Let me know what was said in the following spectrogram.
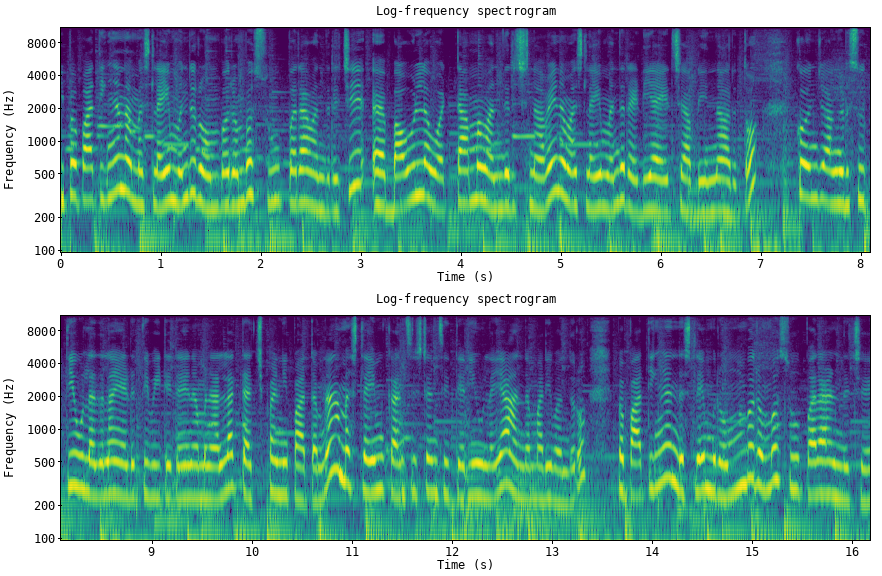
இப்போ பார்த்தீங்கன்னா நம்ம ஸ்லைம் வந்து ரொம்ப ரொம்ப சூப்பராக வந்துருச்சு. பவுலில் ஒட்டாமல் வந்துருச்சுனாவே நம்ம ஸ்லைம் வந்து ரெடி ஆயிடுச்சு அப்படின்னு தான் அர்த்தம். கொஞ்சம் அங்கிட்டு சுற்றி உள்ளதெல்லாம் எடுத்து விட்டுட்டு நம்ம நல்லா டச் பண்ணி பார்த்தோம்னா நம்ம ஸ்லைம் கன்சிஸ்டன்சி தெரியும் இல்லையா? அந்த மாதிரி வந்துடும் இப்போ பார்த்தீங்கன்னா இந்த ஸ்லைம் ரொம்ப ரொம்ப சூப்பராக இருந்துச்சு.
